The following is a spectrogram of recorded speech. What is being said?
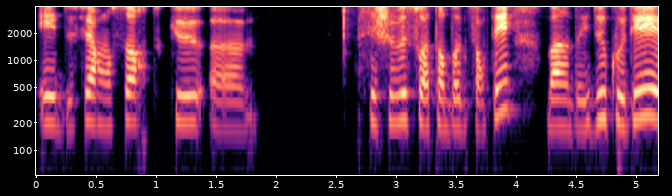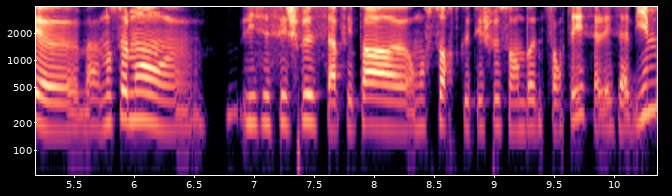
et de faire en sorte que ses cheveux soient en bonne santé, ben, des deux côtés, euh, ben, non seulement euh, lisser ses cheveux, ça fait pas euh, en sorte que tes cheveux soient en bonne santé, ça les abîme,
